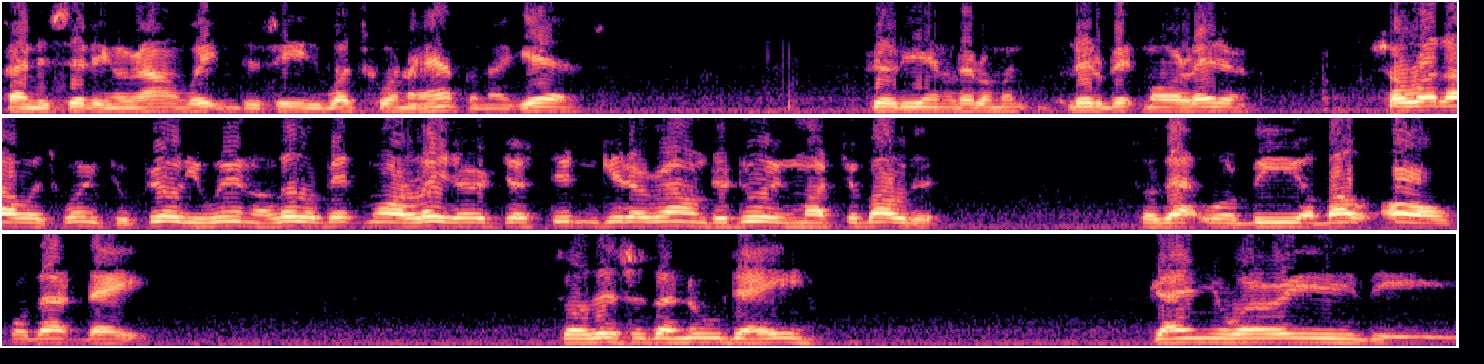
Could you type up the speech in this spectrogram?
Kind of sitting around waiting to see what's going to happen, I guess. Fill you in a little, little bit more later. So what I was going to fill you in a little bit more later just didn't get around to doing much about it. So that will be about all for that day. So this is a new day, January the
